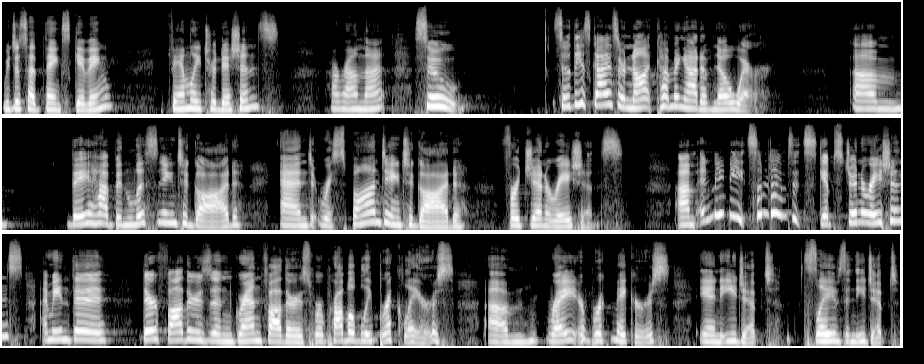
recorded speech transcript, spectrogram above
We just had Thanksgiving, family traditions around that. So, so these guys are not coming out of nowhere. Um, they have been listening to God and responding to God for generations. Um, and maybe sometimes it skips generations. I mean, the their fathers and grandfathers were probably bricklayers, um, right, or brickmakers in Egypt, slaves in Egypt.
